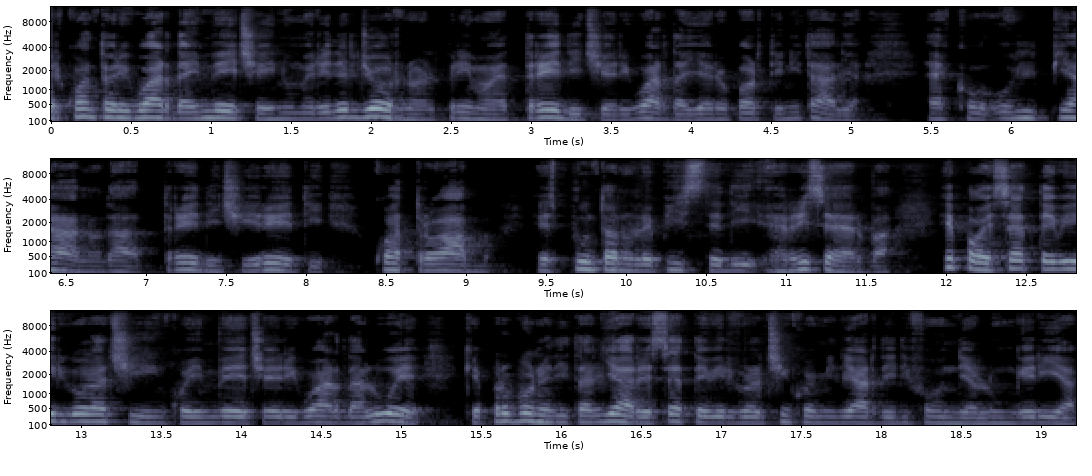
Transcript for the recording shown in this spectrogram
Per quanto riguarda invece i numeri del giorno, il primo è 13 e riguarda gli aeroporti in Italia, ecco il piano da 13 reti, 4 hub e spuntano le piste di riserva e poi 7,5 invece riguarda l'UE che propone di tagliare 7,5 miliardi di fondi all'Ungheria.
